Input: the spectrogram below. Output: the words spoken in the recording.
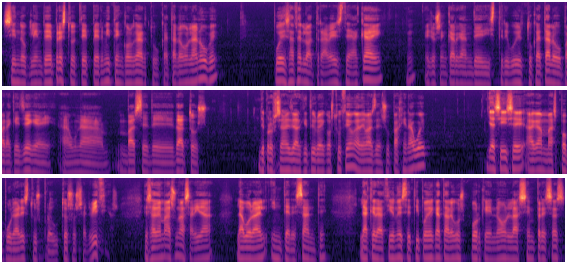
Siendo cliente de Presto te permiten colgar tu catálogo en la nube. Puedes hacerlo a través de Acae. Ellos se encargan de distribuir tu catálogo para que llegue a una base de datos de profesionales de arquitectura y construcción, además de en su página web, y así se hagan más populares tus productos o servicios. Es además una salida laboral interesante la creación de este tipo de catálogos porque no las empresas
